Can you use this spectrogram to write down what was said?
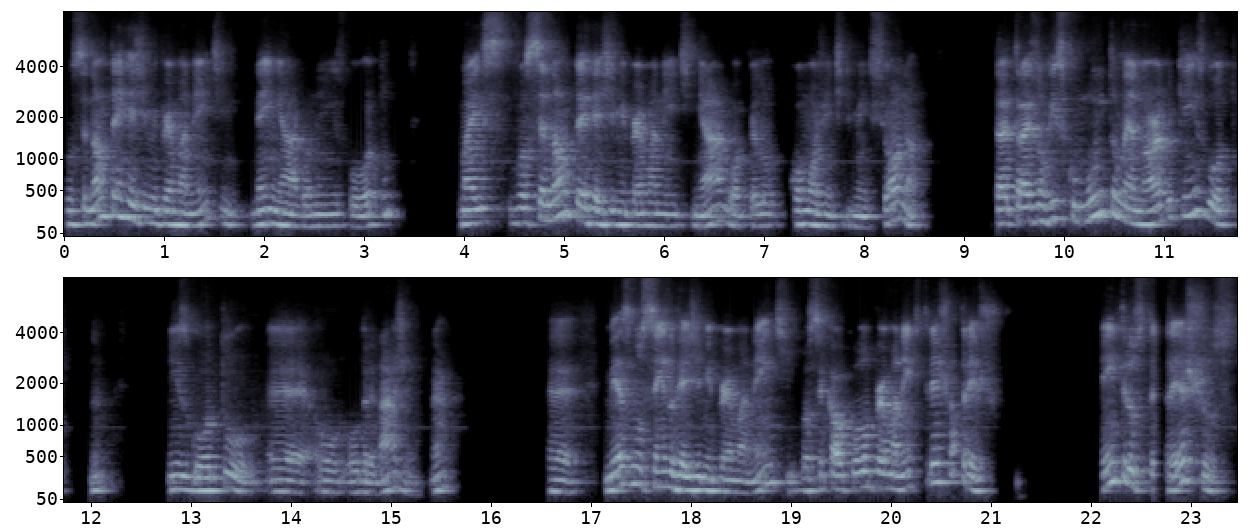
você não tem regime permanente nem em água nem em esgoto, mas você não ter regime permanente em água, pelo como a gente dimensiona, tra traz um risco muito menor do que em esgoto, né? Em esgoto é, ou, ou drenagem, né? é, mesmo sendo regime permanente, você calcula um permanente trecho a trecho. Entre os trechos,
